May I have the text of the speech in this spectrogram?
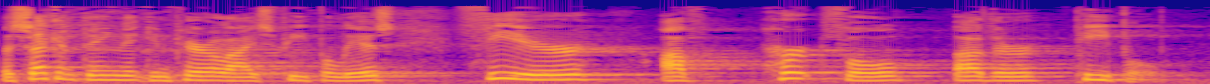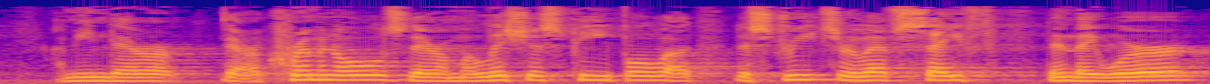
A second thing that can paralyze people is fear of hurtful other people. I mean, there are, there are criminals, there are malicious people, uh, the streets are less safe than they were.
